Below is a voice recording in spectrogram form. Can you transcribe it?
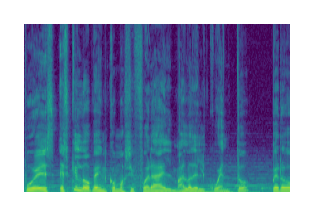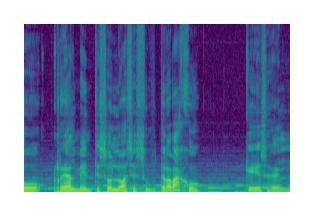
Pues es que lo ven como si fuera el malo del cuento, pero realmente solo hace su trabajo, que es el,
